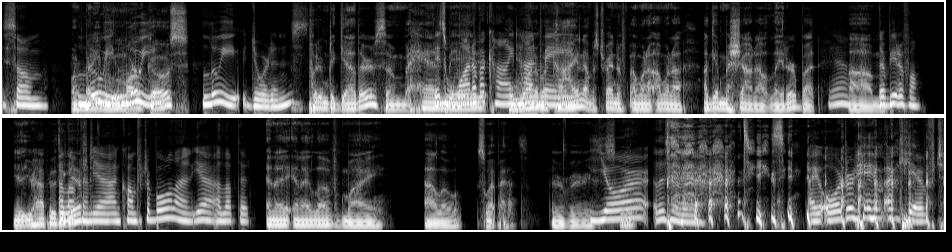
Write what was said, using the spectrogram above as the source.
some Louis Marcos Louis Louis Jordans. put them together. Some handmade. It's one of a kind, One of a kind. I was trying to. I want to. I want to. I'll give them a shout out later. But Yeah, um, they're beautiful. you, you're happy with I your love gift, them. Yeah, and comfortable, and yeah, I loved it. and I and I love my Alo sweatpants. They're very. Your listen to me. Teasing. I ordered him a gift,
